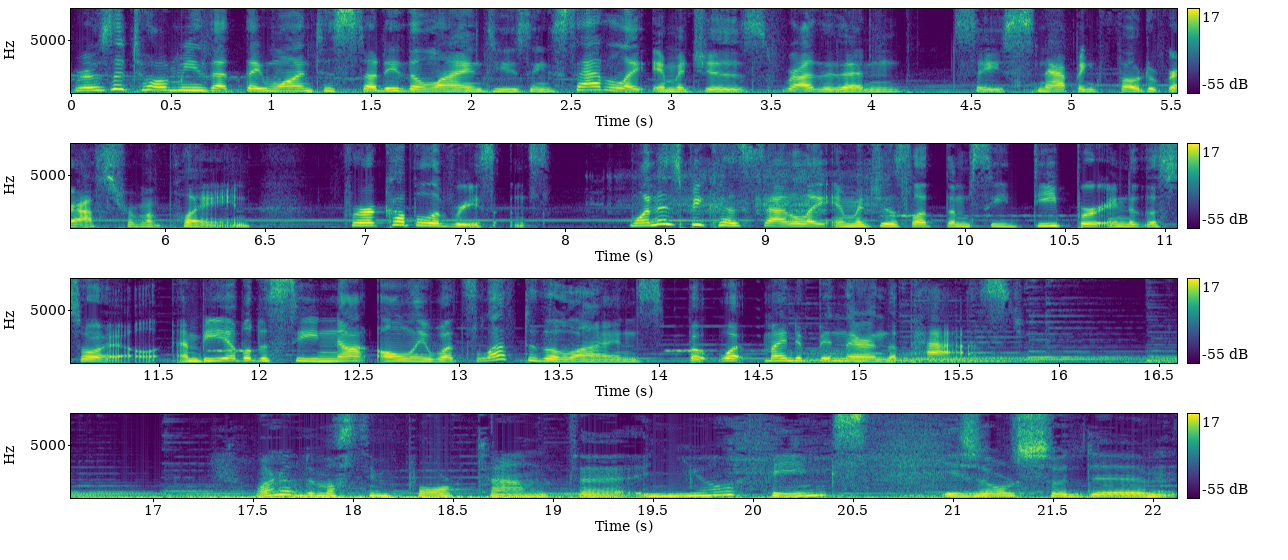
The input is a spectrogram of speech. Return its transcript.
Rosa told me that they wanted to study the lines using satellite images rather than, say, snapping photographs from a plane, for a couple of reasons. One is because satellite images let them see deeper into the soil and be able to see not only what's left of the lines, but what might have been there in the past. One of the most important uh, new things is also the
